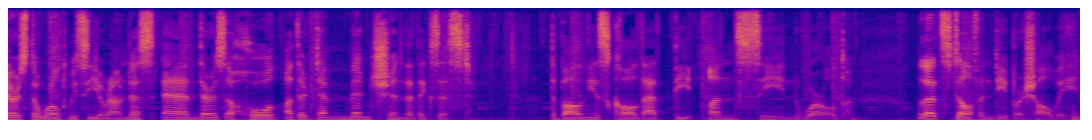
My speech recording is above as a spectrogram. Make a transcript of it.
There's the world we see around us, and there's a whole other dimension that exists. The Balinese call that the unseen world. Let's delve in deeper, shall we?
